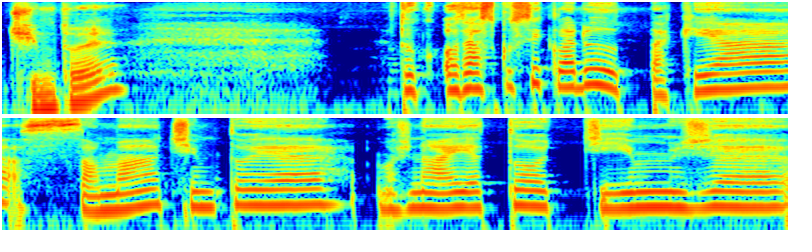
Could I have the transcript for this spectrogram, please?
Čím to je? Tu otázku si kladu tak já sama, čím to je. Možná je to tím, že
